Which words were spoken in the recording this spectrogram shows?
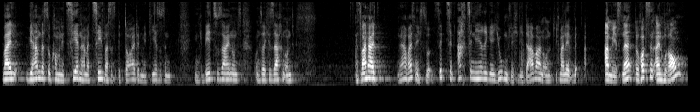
weil wir haben das so kommuniziert und haben erzählt, was es bedeutet, mit Jesus im, im Gebet zu sein und, und solche Sachen. Und es waren halt, ja, weiß nicht, so 17-, 18-jährige Jugendliche, die da waren. Und ich meine, Amis, ne? Du hockst in einem Raum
